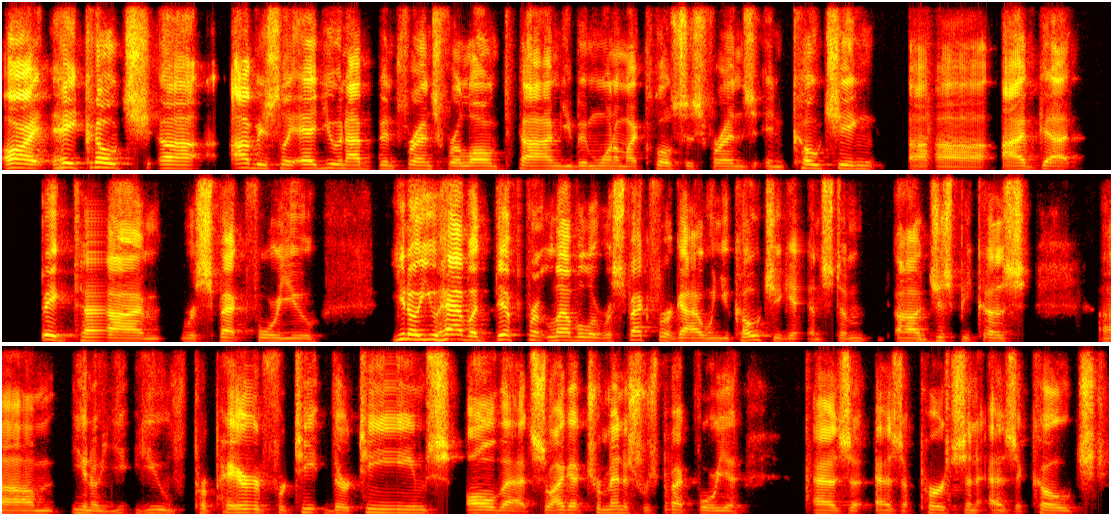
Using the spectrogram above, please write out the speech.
All right. Hey, coach. Uh, obviously, Ed, you and I have been friends for a long time. You've been one of my closest friends in coaching. Uh, I've got big time respect for you. You know, you have a different level of respect for a guy when you coach against him, uh, mm-hmm. just because, um, you know, you, have prepared for te- their teams, all that. So I got tremendous respect for you as a, as a person, as a coach.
